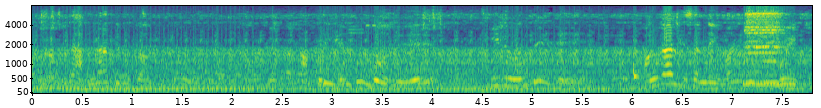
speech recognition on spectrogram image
அவரை வந்து அண்ணா திமுக அப்படி இருக்கும்போது இது வந்து பங்காளி சண்டை மாதிரி போயிட்டு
